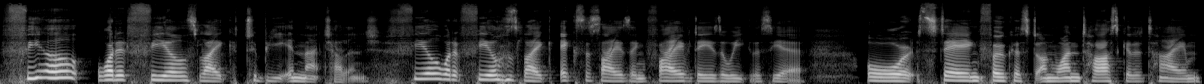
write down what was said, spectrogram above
Feel what it feels like to be in that challenge. Feel what it feels like exercising five days a week this year, or staying focused on one task at a time,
